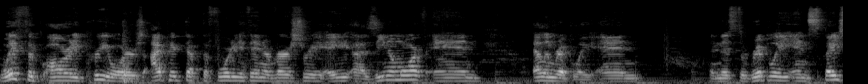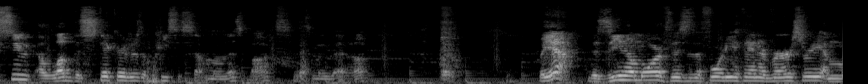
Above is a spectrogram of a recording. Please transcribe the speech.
with the already pre-orders. I picked up the 40th anniversary a, uh, Xenomorph and Ellen Ripley, and and it's the Ripley in spacesuit. I love the sticker. There's a piece of something on this box. Let's move that off. But yeah, the Xenomorph, this is the 40th anniversary. I'm,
